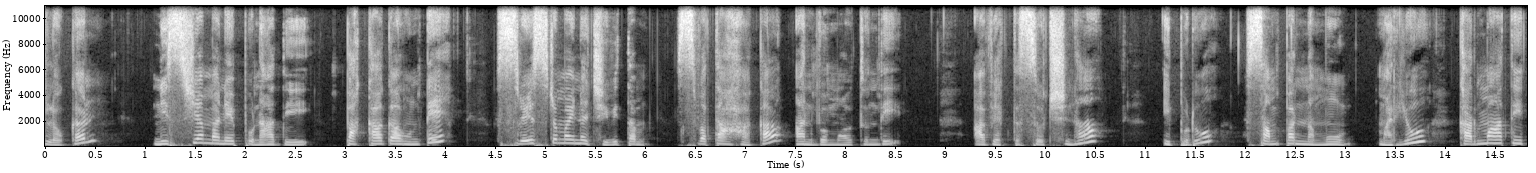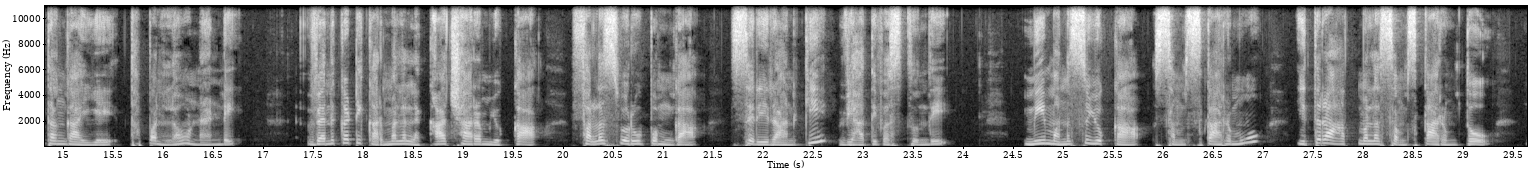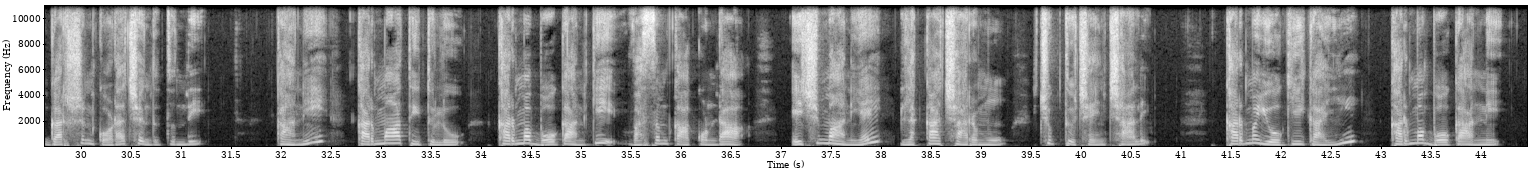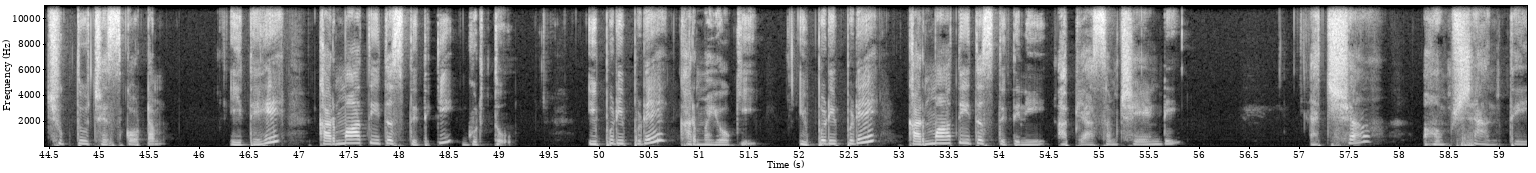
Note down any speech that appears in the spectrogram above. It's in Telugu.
శ్లోకం నిశ్చయం అనే పునాది పక్కాగా ఉంటే శ్రేష్టమైన జీవితం స్వతహాగా అనుభవం అవుతుంది అవ్యక్త సూచన ఇప్పుడు సంపన్నము మరియు కర్మాతీతంగా అయ్యే తపనలో ఉండండి. వెనకటి కర్మల లెక్కాచారం యొక్క ఫలస్వరూపంగా శరీరానికి వ్యాధి వస్తుంది. మీ మనస్సు యొక్క సంస్కారము ఇతర ఆత్మల సంస్కారంతో ఘర్షణ కూడా చెందుతుంది. కానీ కర్మాతీతులు కర్మ భోగానికి వశం కాకుండా యజమాని అయి లెక్కాచారము చుక్తూ చేయించాలి. కర్మయోగిగా అయి కర్మ భోగాన్ని చుక్తూ చేసుకోవటం ఇదే కర్మాతీత స్థితికి గుర్తు. ఇప్పుడిప్పుడే కర్మయోగి ఇప్పుడిప్పుడే కర్మాతీత స్థితిని అభ్యాసం చేయండి. అచ్చా! ஓம் சாந்தி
